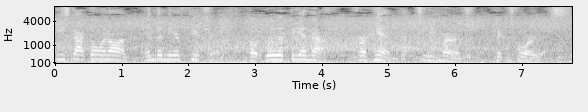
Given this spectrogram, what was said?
he's got going on in the near future. But will it be enough? For him to emerge victorious.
